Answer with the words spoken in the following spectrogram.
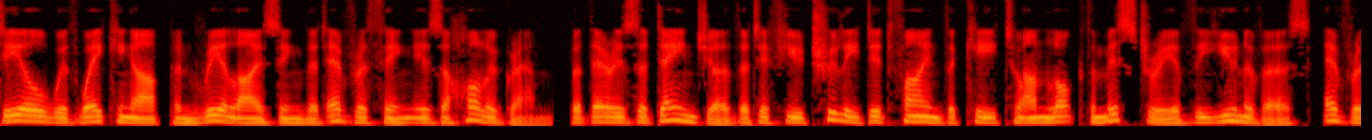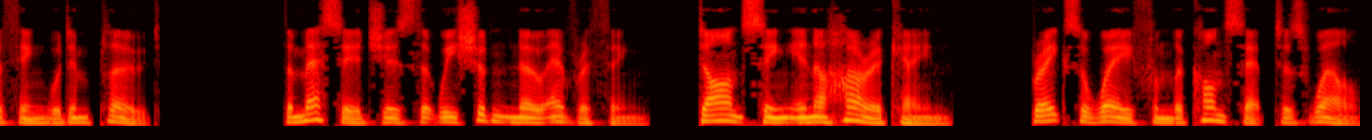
deal with waking up and realizing that everything is a hologram, but there is a danger that if you truly did find the key to unlock the mystery of the universe, everything would implode. The message is that we shouldn't know everything. Dancing in a Hurricane breaks away from the concept as well.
